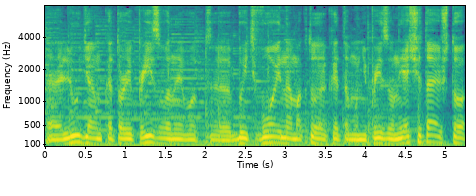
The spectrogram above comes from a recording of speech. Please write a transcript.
людям, которые призваны вот э, быть воином, а кто-то к этому не призван. Я считаю, что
